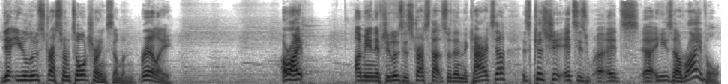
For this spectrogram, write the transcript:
Yet you lose stress from torturing someone. Really? Alright. I mean, if she loses stress, that's within the character. It's because she, it's his, uh, it's, uh, he's her rival.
